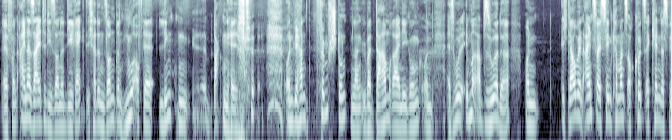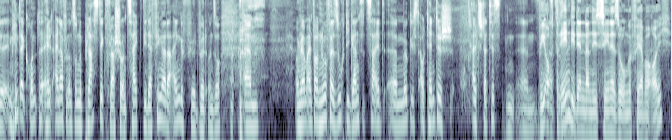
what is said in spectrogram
Äh, von einer Seite die Sonne direkt. Ich hatte einen Sonnenbrand nur auf der linken äh, Backenhälfte. Und wir haben fünf Stunden lang über Darmreinigung und es wurde immer absurder. Und ich glaube, in ein, zwei Szenen kann man es auch kurz erkennen, dass wir im Hintergrund hält einer von uns so eine Plastikflasche und zeigt, wie der Finger da eingeführt wird und so. ähm, und wir haben einfach nur versucht, die ganze Zeit äh, möglichst authentisch als Statisten. Ähm, Wie oft drehen die denn dann die Szene so ungefähr bei euch?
